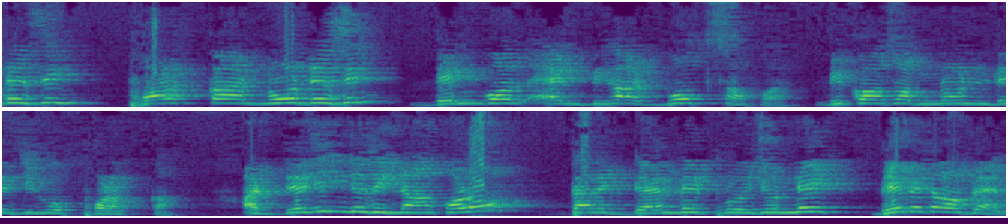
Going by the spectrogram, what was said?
dredging, Farakka no dredging, Bengal and Bihar both suffer because of non dredging of Farakka. আর ড্রেজিং যদি না করো তাহলে ড্যামের প্রয়োজন নেই ভেঙে দাও ড্যাম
